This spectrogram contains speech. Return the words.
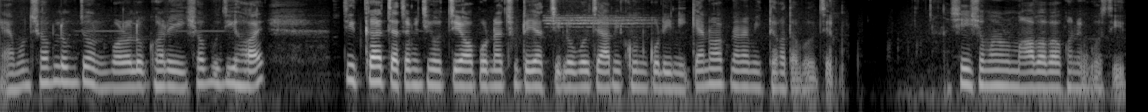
এমন সব লোকজন, বড়লোক ঘরে এইসব বুঝি হয়। চিৎকার, চেঁচামেচি হচ্ছে, অপর্ণা ছুটে যাচ্ছিল, বলছে, আমি খুন করিনি। কেন আপনারা মিথ্যে কথা বলছেন? সেই সময় ওর মা বাবা ওখানে উপস্থিত।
